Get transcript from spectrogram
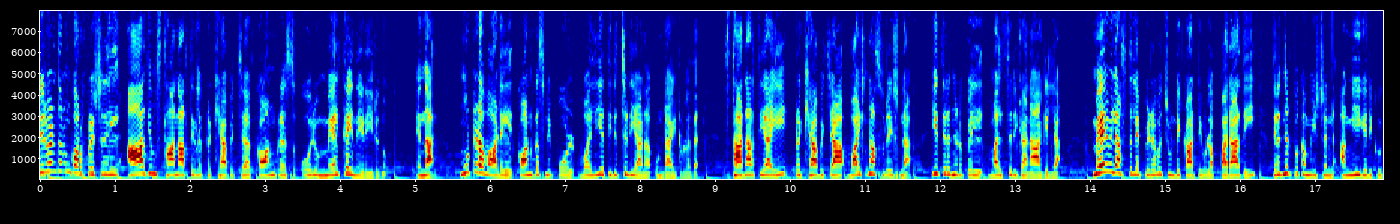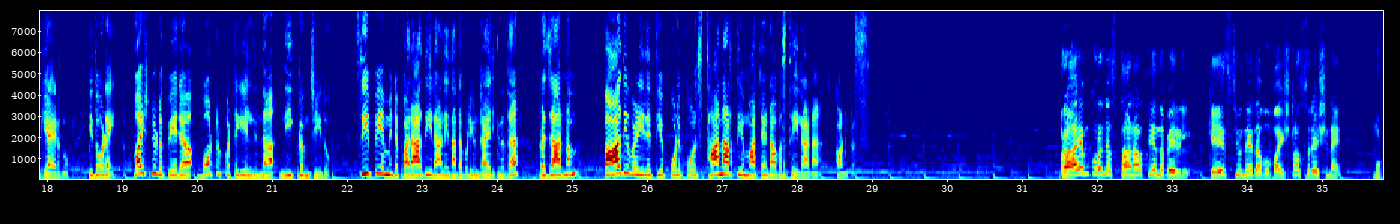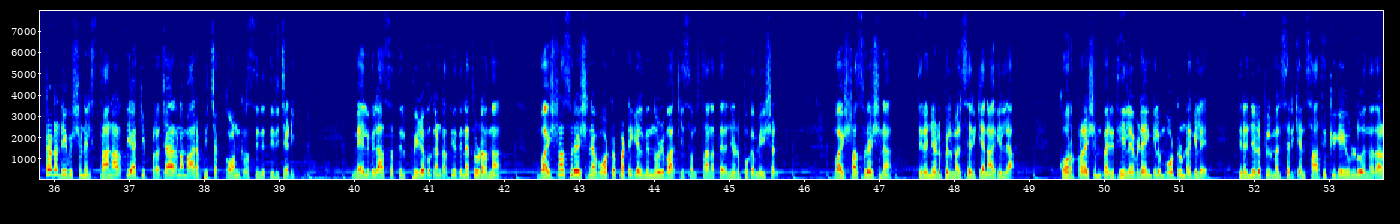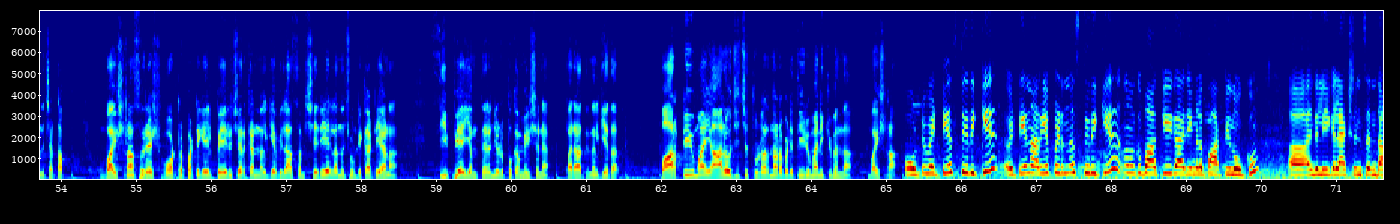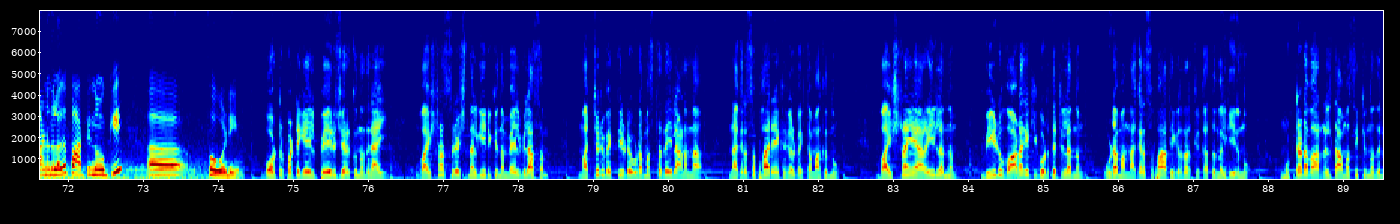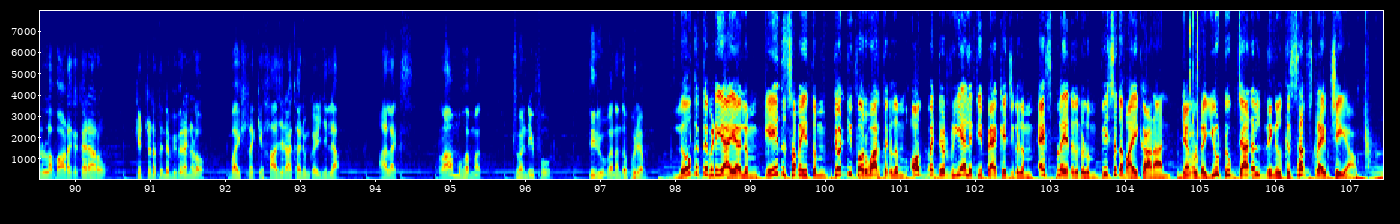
തിരുവനന്തപുരം കോർപ്പറേഷനിൽ ആദ്യം സ്ഥാനാർത്ഥികളെ പ്രഖ്യാപിച്ച് കോൺഗ്രസ് ഒരു മേൽക്കൈ നേടിയിരുന്നു. എന്നാൽ മൂട്ടട വാർഡിൽ കോൺഗ്രസിന് ഇപ്പോൾ വലിയ തിരിച്ചടിയാണ് ഉണ്ടായിട്ടുള്ളത്. സ്ഥാനാർത്ഥിയായി പ്രഖ്യാപിച്ച വൈഷ്ണ സുരേഷിന് ഈ തിരഞ്ഞെടുപ്പിൽ മത്സരിക്കാനാകില്ല. മേൽവിലാസത്തിലെ പിഴവ് ചൂണ്ടിക്കാട്ടിയുള്ള പരാതി തിരഞ്ഞെടുപ്പ് കമ്മീഷൻ അംഗീകരിക്കുകയായിരുന്നു. ഇതോടെ വൈഷ്ണയുടെ പേര് വോട്ടർ പട്ടികയിൽ നിന്ന് നീക്കം ചെയ്തു. സി പി എമ്മിന്റെ പരാതിയിലാണ് ഈ നടപടിയുണ്ടായിരിക്കുന്നത് പ്രചാരണം പാതി വഴിയിലെത്തിയപ്പോൾ ഇപ്പോൾ സ്ഥാനാർത്ഥിയെ മാറ്റേണ്ട അവസ്ഥയിലാണ് കോൺഗ്രസ്. പ്രായം കുറഞ്ഞ സ്ഥാനാർത്ഥി എന്ന പേരിൽ കെ എസ് യു നേതാവ് വൈഷ്ണവ് സുരേഷിനെ മുട്ടട ഡിവിഷനിൽ സ്ഥാനാർത്ഥിയാക്കി പ്രചാരണം ആരംഭിച്ച കോൺഗ്രസിന് തിരിച്ചടി. മേൽവിലാസത്തിൽ പിഴവ് കണ്ടെത്തിയതിനെ തുടർന്ന് വൈഷ്ണ സുരേഷിനെ വോട്ടർ പട്ടികയിൽ നിന്ന് ഒഴിവാക്കി സംസ്ഥാന തെരഞ്ഞെടുപ്പ് കമ്മീഷൻ. വൈഷ്ണ സുരേഷിന് തിരഞ്ഞെടുപ്പിൽ മത്സരിക്കാനാകില്ല. കോർപ്പറേഷൻ പരിധിയിൽ എവിടെയെങ്കിലും വോട്ടുണ്ടെങ്കിലേ തിരഞ്ഞെടുപ്പിൽ മത്സരിക്കാൻ സാധിക്കുകയുള്ളൂ എന്നതാണ് ചട്ടം. വൈഷ്ണ സുരേഷ് വോട്ടർ പട്ടികയിൽ പേരു ചേർക്കാൻ നൽകിയ വിലാസം ശരിയല്ലെന്ന് ചൂണ്ടിക്കാട്ടിയാണ് സി പി ഐ എം തെരഞ്ഞെടുപ്പ് കമ്മീഷന് പരാതി നൽകിയത്. പാർട്ടിയുമായി ആലോചിച്ച് തുടർ നടപടി തീരുമാനിക്കുമെന്ന് വൈഷ്ണ. വോട്ട് വെട്ടിയ സ്ഥിതിക്ക് വെട്ടിയെന്ന് അറിയപ്പെടുന്ന സ്ഥിതിക്ക് നമുക്ക് ബാക്കി കാര്യങ്ങൾ പാർട്ടി നോക്കും. അതിന്റെ ലീഗൽ ആക്ഷൻസ് എന്താണെന്നുള്ളത് പാർട്ടി നോക്കി ഫോർവേഡ് ചെയ്യും. വോട്ടർ പട്ടികയിൽ പേരു ചേർക്കുന്നതിനായി വൈഷ്ണ സുരേഷ് നൽകിയിരിക്കുന്ന മേൽവിലാസം മറ്റൊരു വ്യക്തിയുടെ ഉടമസ്ഥതയിലാണെന്ന് നഗരസഭാ രേഖകൾ വ്യക്തമാക്കുന്നു. വൈഷ്ണയെ അറിയില്ലെന്നും വീട് വാടകയ്ക്ക് കൊടുത്തിട്ടില്ലെന്നും ഉടമ നഗരസഭാ അധികൃതർക്ക് കത്ത് നൽകിയിരുന്നു. മുട്ടട വാർഡിൽ താമസിക്കുന്നതിനുള്ള വാടക കരാറോ കെട്ടിടത്തിന്റെ വിവരങ്ങളോ വൈഷ്ണയ്ക്ക് ഹാജരാക്കാനും കഴിഞ്ഞില്ല. Alex Ram Muhammad twenty four Thiruvananthapuram. ലോകത്തെവിടെയായാലും ഏത് സമയത്തും ട്വന്റി ഫോർ വാർത്തകളും ഓഗ്മെന്റഡ് റിയാലിറ്റി പാക്കേജുകളും എക്സ്പ്ലെയിനറുകളും വിശദമായി കാണാൻ ഞങ്ങളുടെ യൂട്യൂബ് ചാനൽ നിങ്ങൾക്ക് സബ്സ്ക്രൈബ് ചെയ്യാം.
